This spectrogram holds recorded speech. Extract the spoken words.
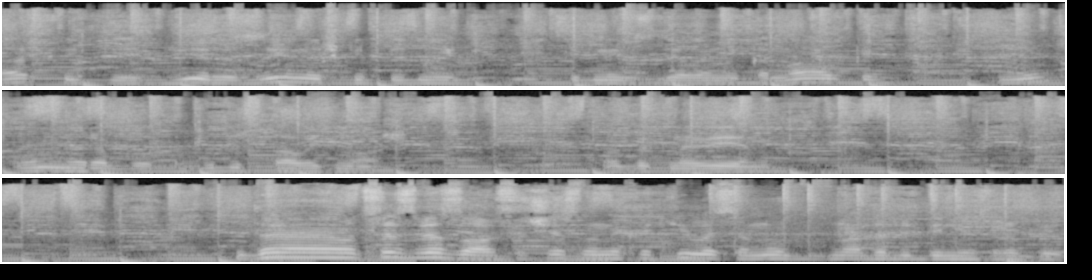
Офигеть, две резиночки під них, під них сделаны канавки. Ну, он не работал. Буду ставить наш. Обыкновенный. Да, оце зв'язався, чесно, не хотілося, ну, треба людині зробити.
